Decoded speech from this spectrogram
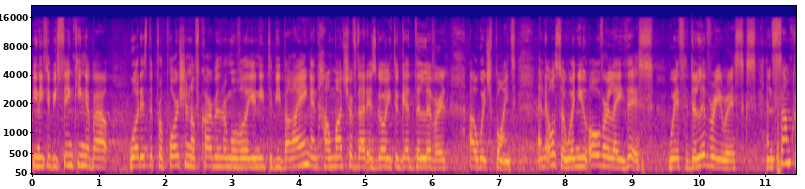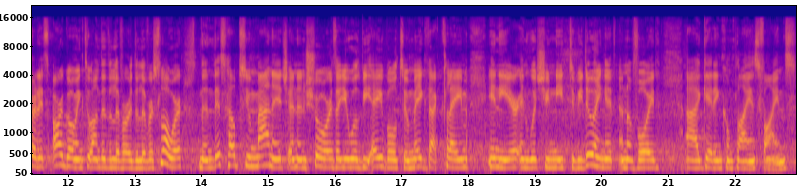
You need to be thinking about what is the proportion of carbon removal that you need to be buying and how much of that is going to get delivered at which point. And also, when you overlay this with delivery risks, and some credits are going to under-deliver or deliver slower, then this helps you manage and ensure that you will be able to make that claim in a year in which you need to be doing it and avoid uh, getting compliance fines.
